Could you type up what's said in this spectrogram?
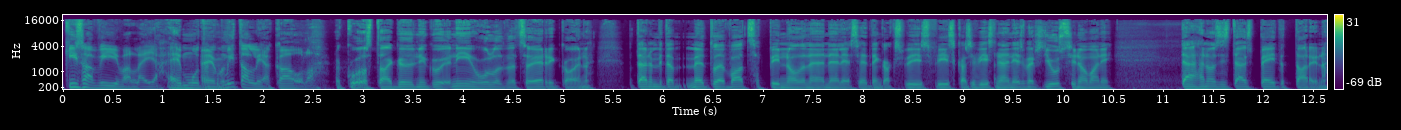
kisaviivalle ja ei muuta Ei kuin muuta. mitallia kaulaa. No kuulostaa kyllä niin, kuin niin hullulta, että se on erikoinen. Mutta tänne mitä me tulee WhatsAppiin 0447255854, niin esimerkiksi Jussin oma, niin tämähän on siis täys peitetarina.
